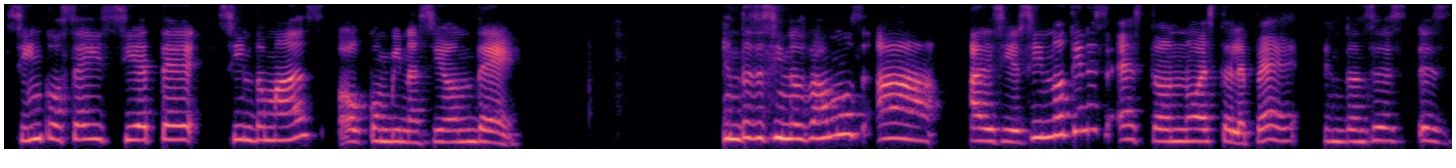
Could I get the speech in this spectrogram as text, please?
5, 6, 7 síntomas o combinación de. Entonces, si nos vamos a, a decir, si no tienes esto, no es TLP, entonces es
